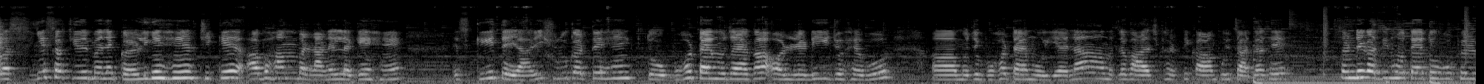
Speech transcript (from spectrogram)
बस ये सब चीज़ें मैंने कर लिए हैं, ठीक है। अब हम बनाने लगे हैं इसकी तैयारी शुरू करते हैं तो बहुत टाइम हो जाएगा। ऑलरेडी जो है वो आ, मुझे बहुत टाइम हो गया है ना। मतलब आज घर पे काम कुछ ज़्यादा थे संडे का दिन होता है तो वो फिर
